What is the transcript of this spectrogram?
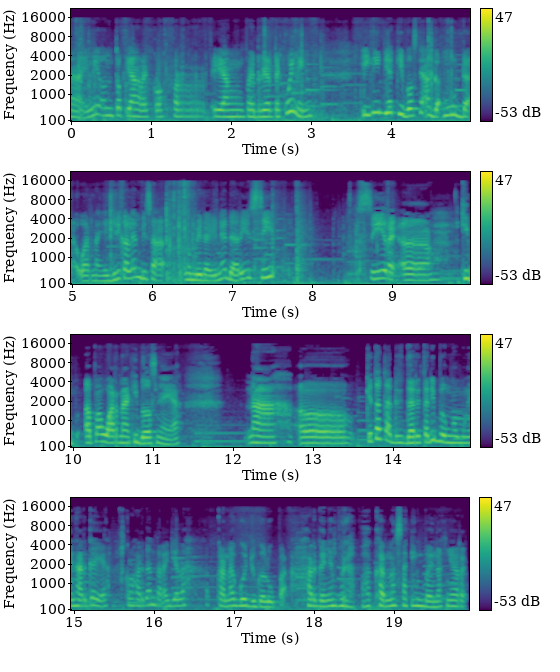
Nah ini untuk yang recover yang Pediatric Winning ini dia kibosnya agak muda warnanya. Jadi kalian bisa membedainnya dari si si uh, kib, apa warna kibosnya ya Nah, uh, kita tadi dari tadi belum ngomongin harga ya. Kalau harga ntar aja lah, karena gue juga lupa harganya berapa karena saking banyaknya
